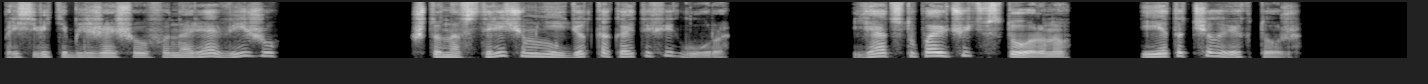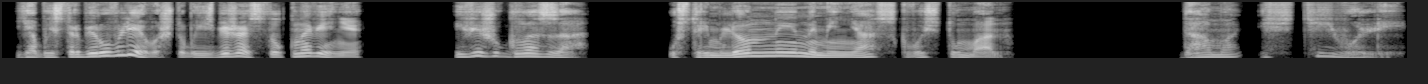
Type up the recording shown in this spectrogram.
При свете ближайшего фонаря вижу, что навстречу мне идет какая-то фигура. Я отступаю чуть в сторону, и этот человек тоже. Я быстро беру влево, чтобы избежать столкновения, и вижу глаза, устремленные на меня сквозь туман. «Дама из Тиволи»,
